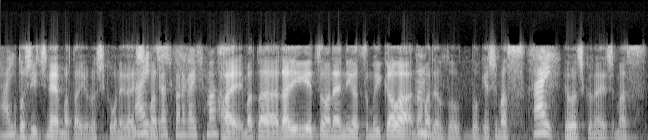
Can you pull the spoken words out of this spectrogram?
はい。今年1年またよろしくお願いします、はいよろしくお願いします。はい、また来月はね、2月6日は生でお届けします。はい。よろしくお願いします。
